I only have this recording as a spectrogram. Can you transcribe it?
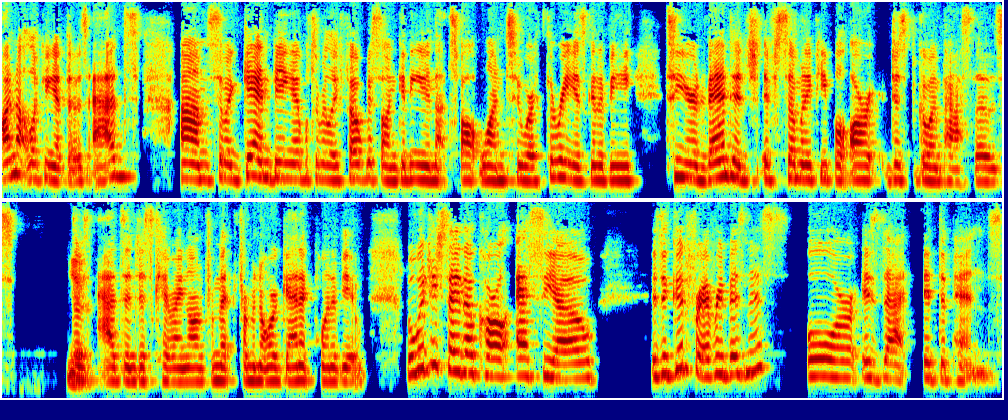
I'm not looking at those ads. Um, so again, being able to really focus on getting you in that spot one, two, or three is going to be to your advantage if so many people are just going past those yeah. those ads and just carrying on from it from an organic point of view. But would you say though, Carl, SEO is it good for every business, or is that it depends?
